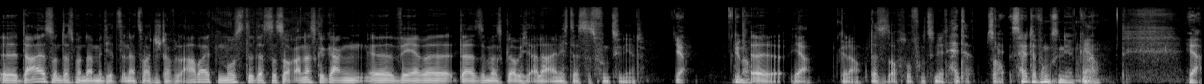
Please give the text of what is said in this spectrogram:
äh, da ist und dass man damit jetzt in der zweiten Staffel arbeiten musste, dass das auch anders gegangen äh, wäre, da sind wir uns, glaube ich, alle einig, dass das funktioniert. Ja, genau. Äh, ja, genau, dass es auch so funktioniert hätte. So. Es hätte funktioniert, genau. Ja.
